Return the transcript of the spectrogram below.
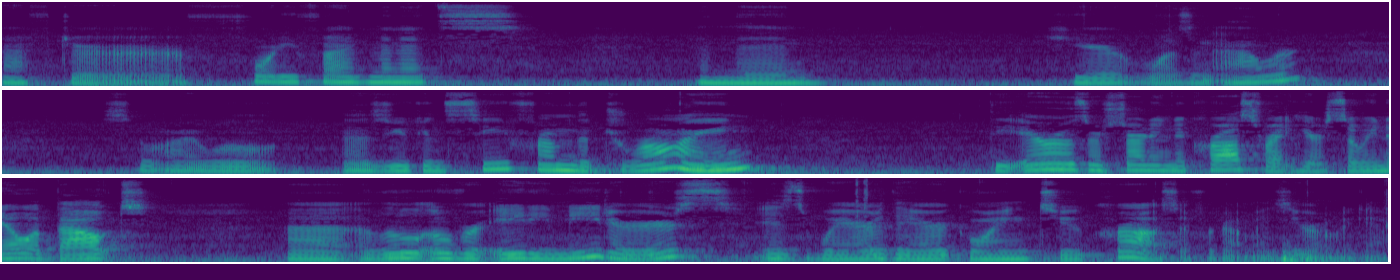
after 45 minutes, and then here was an hour. So I will, as you can see from the drawing, the arrows are starting to cross right here. So we know about uh, a little over 80 meters is where they're going to cross. I forgot my zero again.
